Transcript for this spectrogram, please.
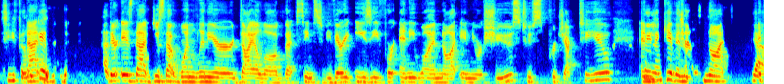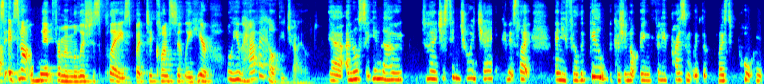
so you feel that, there is that just that one linear dialogue that seems to be very easy for anyone not in your shoes to project to you and Feeling given that it's not yeah. it's it's not meant from a malicious place but to constantly hear oh you have a healthy child yeah and also you know you know, just enjoy Jake. And it's like, and you feel the guilt because you're not being fully present with the most important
